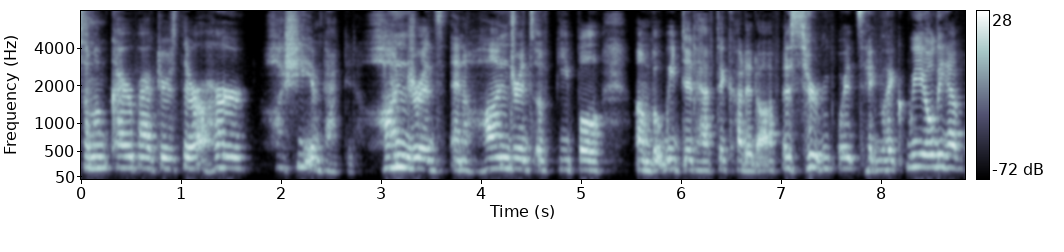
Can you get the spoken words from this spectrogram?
some of chiropractors. There are oh, she impacted hundreds and hundreds of people, um, but we did have to cut it off at a certain point, saying like we only have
